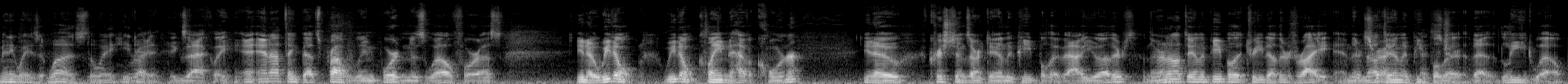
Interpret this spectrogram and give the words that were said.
many ways it was the way he did Right, it. exactly, and, and I think that's probably important as well for us. You know, we don't we don't claim to have a corner. You know, Christians aren't the only people that value others, and they're not the only people that treat others right, and they're That's not the only people that, that lead well.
